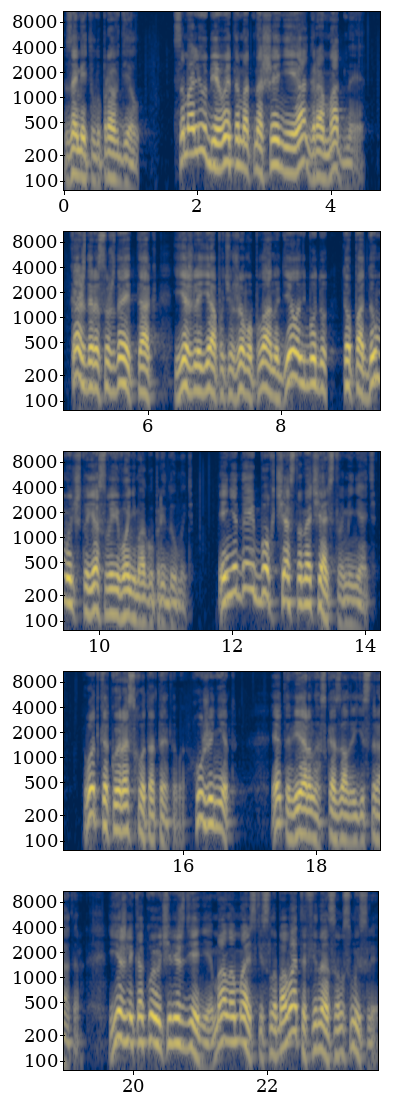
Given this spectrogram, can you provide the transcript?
заметил управдел. Самолюбие в этом отношении огромадное. Каждый рассуждает так, ежели я по чужому плану делать буду, то подумают, что я своего не могу придумать. И не дай бог часто начальство менять. Вот какой расход от этого. Хуже нет. Это верно, сказал регистратор. Ежели какое учреждение мало-мальски слабовато в финансовом смысле,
